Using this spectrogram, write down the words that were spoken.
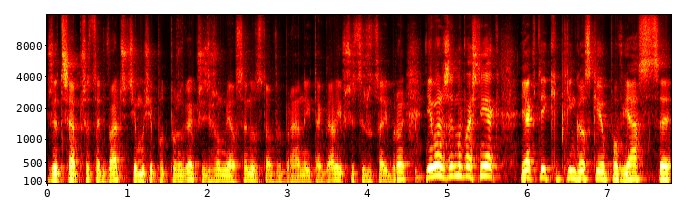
że trzeba przestać walczyć, jemu się podporządkować, przecież on miał sen, został wybrany i tak dalej, wszyscy rzucali broń. Niemalże no właśnie jak, jak w tej kiplingowskiej opowiastce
